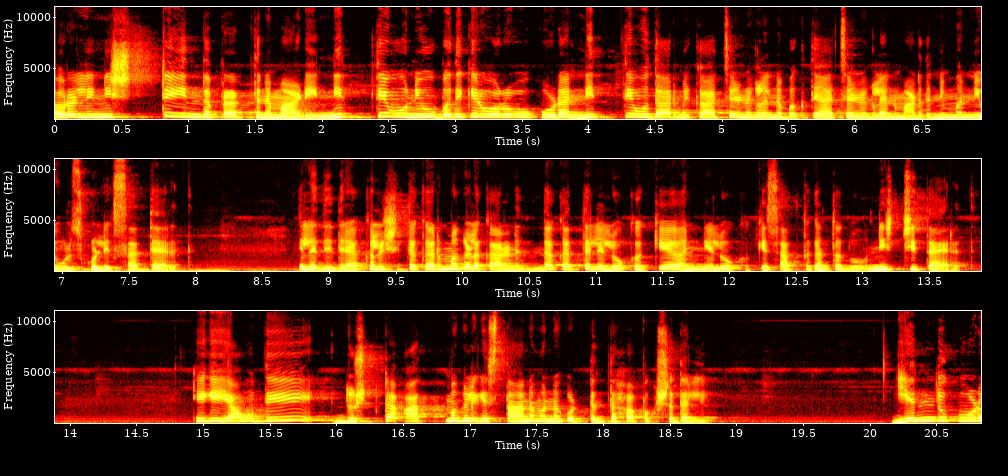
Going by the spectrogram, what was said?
ಅವರಲ್ಲಿ ನಿಷ್ಠೆಯಿಂದ ಪ್ರಾರ್ಥನೆ ಮಾಡಿ, ನಿತ್ಯವೂ ನೀವು ಬದುಕಿರುವವರೆಗೂ ಕೂಡ ನಿತ್ಯವೂ ಧಾರ್ಮಿಕ ಆಚರಣೆಗಳನ್ನು, ಭಕ್ತಿ ಆಚರಣೆಗಳನ್ನು ಮಾಡಿದ್ರೆ ನಿಮ್ಮನ್ನು ನೀವು ಉಳಿಸ್ಕೊಳ್ಳಿಕ್ಕೆ ಸಾಧ್ಯ ಇರುತ್ತೆ. ಇಲ್ಲದಿದ್ದರೆ ಅಕಲುಷಿತ ಕಲುಷಿತ ಕರ್ಮಗಳ ಕಾರಣದಿಂದ ಕತ್ತಲೆ ಲೋಕಕ್ಕೆ, ಅನ್ಯ ಲೋಕಕ್ಕೆ ಸಾಕ್ತಕ್ಕಂಥದ್ದು ನಿಶ್ಚಿತ ಇರುತ್ತೆ. ಹೀಗೆ ಯಾವುದೇ ದುಷ್ಟ ಆತ್ಮಗಳಿಗೆ ಸ್ಥಾನವನ್ನು ಕೊಟ್ಟಂತಹ ಪಕ್ಷದಲ್ಲಿ ಎಂದು ಕೂಡ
